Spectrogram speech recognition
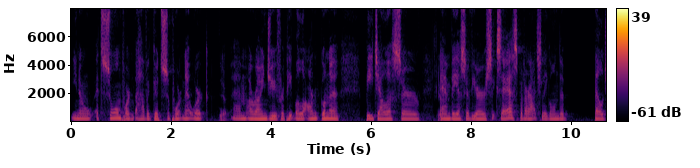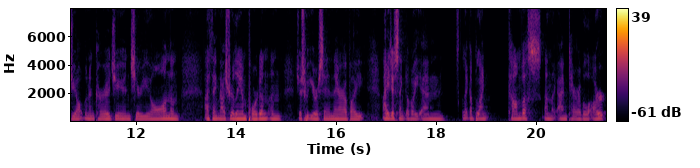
you know, it's so important to have a good support network Yeah. um, around you for people that aren't going to be jealous or Yeah. envious of your success, but are actually going to build you up and encourage you and cheer you on. And I think that's really important. And just what you were saying there about, I just think about um, like a blank canvas and like I'm terrible at art,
